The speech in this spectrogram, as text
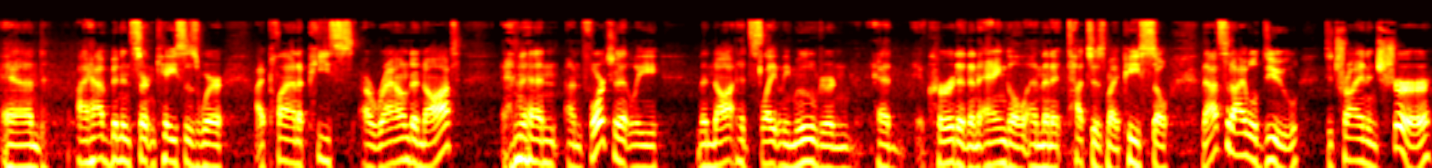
And I have been in certain cases where I plan a piece around a knot and then unfortunately the knot had slightly moved or had occurred at an angle and then it touches my piece. So that's what I will do to try and ensure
